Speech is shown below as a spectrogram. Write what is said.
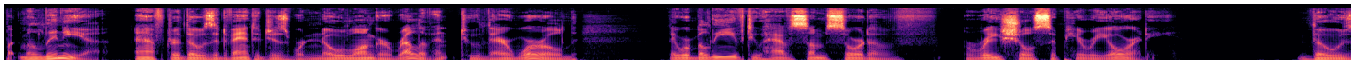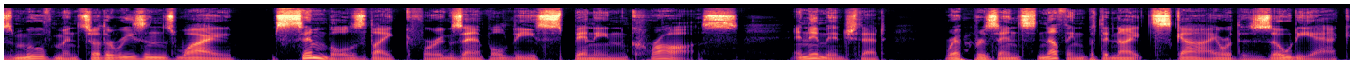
But millennia after those advantages were no longer relevant to their world, they were believed to have some sort of racial superiority. Those movements are the reasons why Symbols like, for example, the spinning cross, an image that represents nothing but the night sky or the zodiac,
